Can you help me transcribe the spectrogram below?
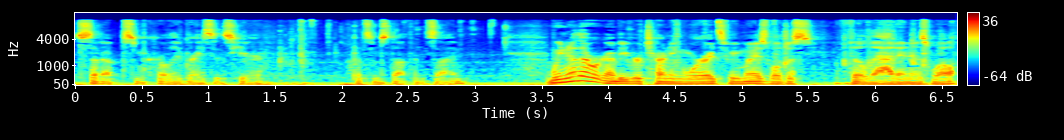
Set up some curly braces here, put some stuff inside. We know that we're going to be returning words, so we might as well just fill that in as well.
